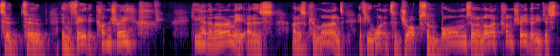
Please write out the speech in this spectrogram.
to to invade a country. He had an army at his at his command. If he wanted to drop some bombs on another country that he just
